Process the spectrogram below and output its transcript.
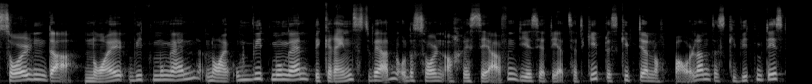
sollen da Neuwidmungen, Neuumwidmungen begrenzt werden oder sollen auch Reserven, die es ja derzeit gibt, es gibt ja noch Bauland, das gewidmet ist,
